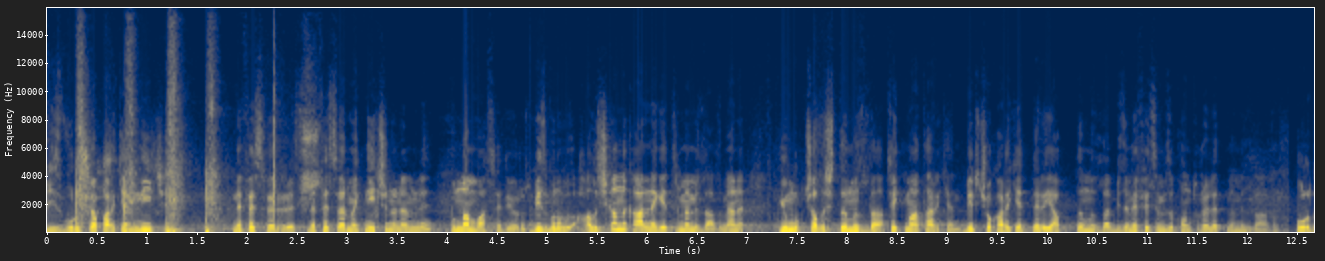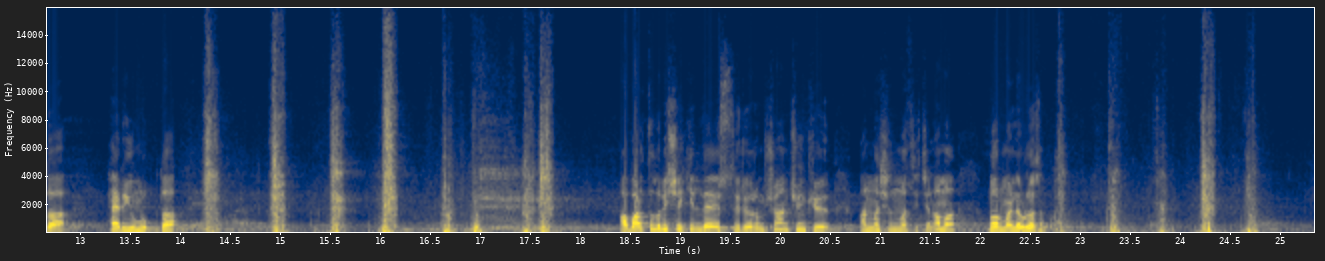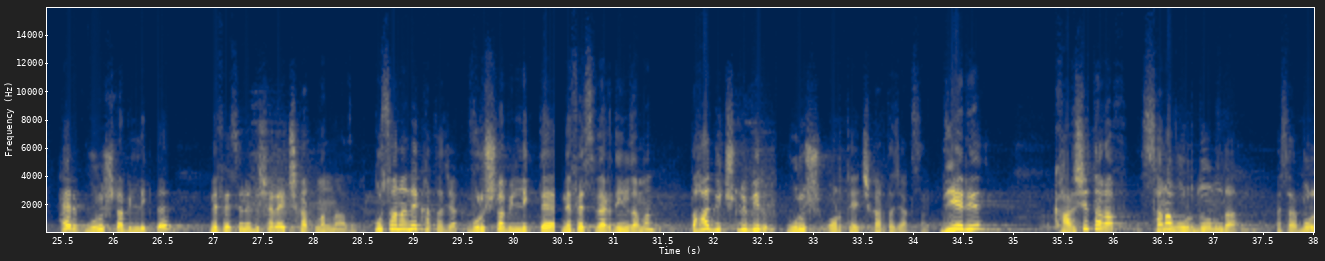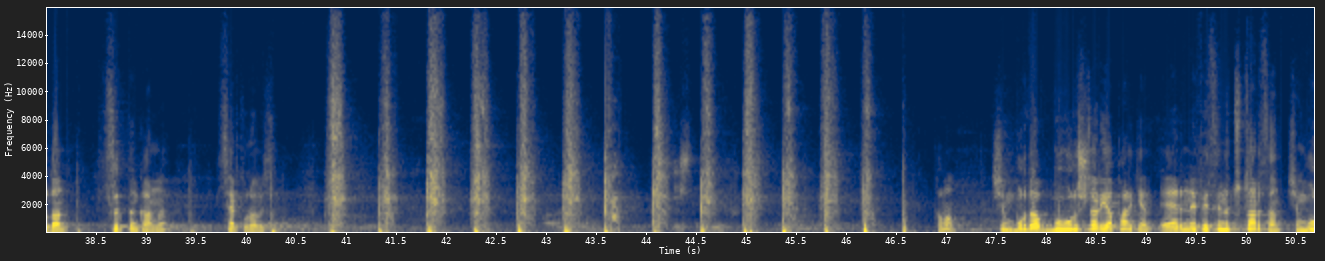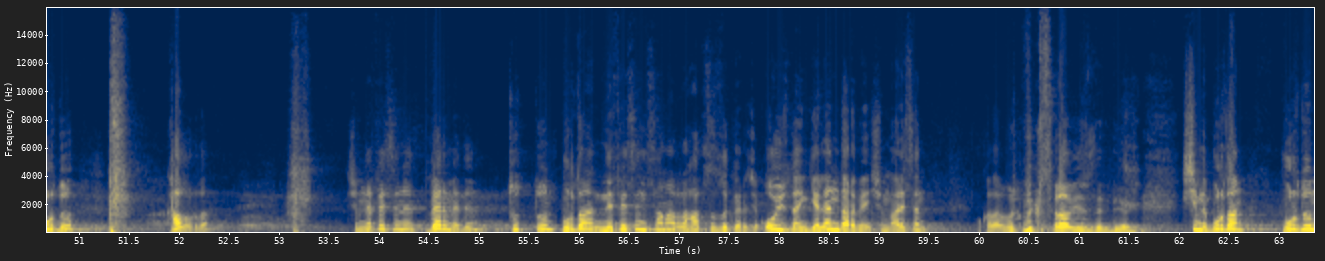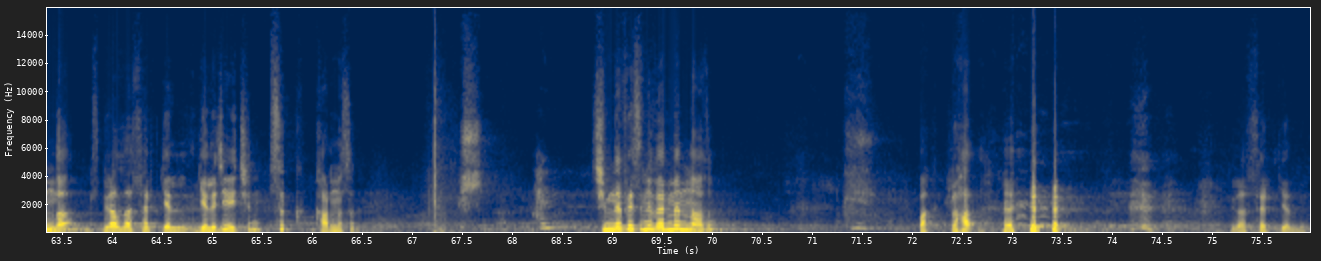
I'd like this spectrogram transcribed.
Biz vuruş yaparken niçin nefes veririz? Nefes vermek niçin önemli? Bundan bahsediyoruz. Biz bunu alışkanlık haline getirmemiz lazım. Yani yumruk çalıştığımızda, tekme atarken, birçok hareketleri yaptığımızda bizim nefesimizi kontrol etmemiz lazım. Burada her yumrukta abartılı bir şekilde gösteriyorum şu an çünkü anlaşılması için ama normalde burası her vuruşla birlikte nefesini dışarıya çıkartman lazım. Bu sana ne katacak? Vuruşla birlikte nefes verdiğin zaman daha güçlü bir vuruş ortaya çıkartacaksın. Diğeri karşı taraf sana vurduğunda mesela buradan sıktın karnı sert vurabilirsin. Tamam. Şimdi burada bu vuruşları yaparken eğer nefesini tutarsan, şimdi vurdu, kal orada. Şimdi nefesini vermedin, tuttun. Burada nefesin sana rahatsızlık verecek. O yüzden gelen darbe, şimdi Ali sen o kadar vurduk sıra bizde diyor. Şimdi buradan vurduğunda biraz daha sert gel- geleceği için sık, karnını sık. Şimdi nefesini vermen lazım. Bak rahat. biraz sert geldi.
